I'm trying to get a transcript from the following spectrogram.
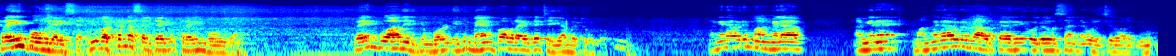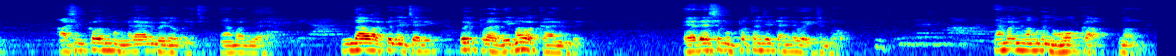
ക്രെയിൻ പോവില്ല. ഈ വെക്കേണ്ട സ്ഥലത്തേക്ക് ക്രെയിൻ പോവില്ല. ക്രെയിൻ പോവാതിരിക്കുമ്പോൾ ഇത് മാൻ പവറായിട്ടേ ചെയ്യാൻ പറ്റുള്ളൂ. അങ്ങനെ അവർ മംഗലാ അങ്ങനെ മംഗലാപുരമുള്ള ആൾക്കാർ ഒരു ദിവസം എന്നെ വിളിച്ച് പറഞ്ഞു. ആശങ്ക ഒന്ന് മംഗലാപുരം വരുമെന്ന് വിളിച്ചു. ഞാൻ പറഞ്ഞു വരാം. എന്താ വർക്ക് എന്ന് വെച്ചാൽ ഒരു പ്രതിമ വെക്കാനുണ്ട്. ഏകദേശം മുപ്പത്തഞ്ച് ടണ്ണ് വെയിറ്റ് ഉണ്ടാവും. ഞാൻ പറഞ്ഞു നമുക്ക് നോക്കാം എന്ന് പറഞ്ഞു.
